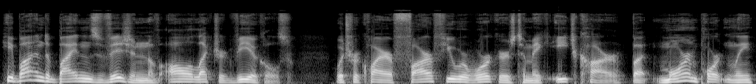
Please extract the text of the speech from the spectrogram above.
He bought into Biden's vision of all electric vehicles, which require far fewer workers to make each car, but more importantly,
